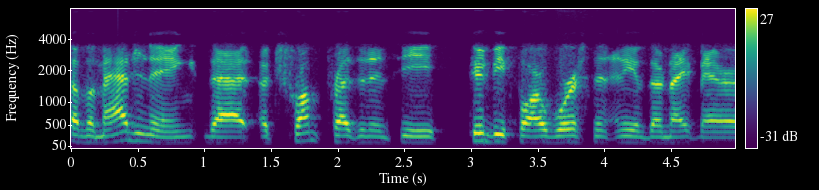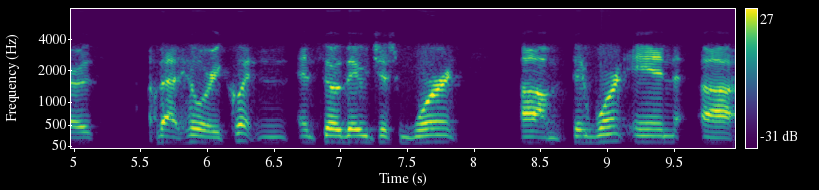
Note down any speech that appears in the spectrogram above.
of imagining that a Trump presidency could be far worse than any of their nightmares about Hillary Clinton, and so they just weren't um, they weren't in uh,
